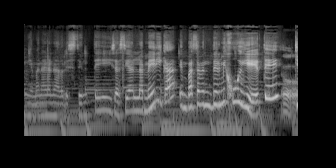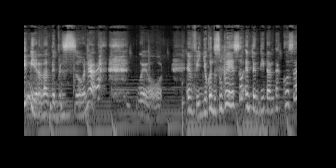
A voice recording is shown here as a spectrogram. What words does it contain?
y mi hermana era una adolescente y se hacía la América en base a vender mi juguete. ¡Qué Oh. mierda de persona! Huevón. En fin, yo cuando supe eso entendí tantas cosas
